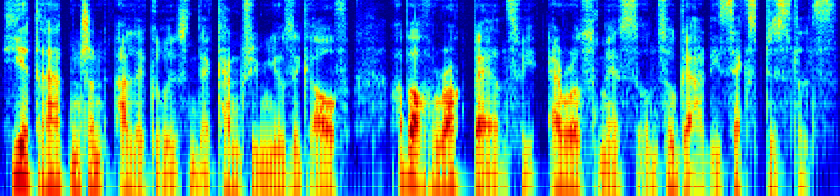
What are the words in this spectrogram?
Hier traten schon alle Größen der Country Music auf, aber auch Rockbands wie Aerosmith und sogar die Sex Pistols.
